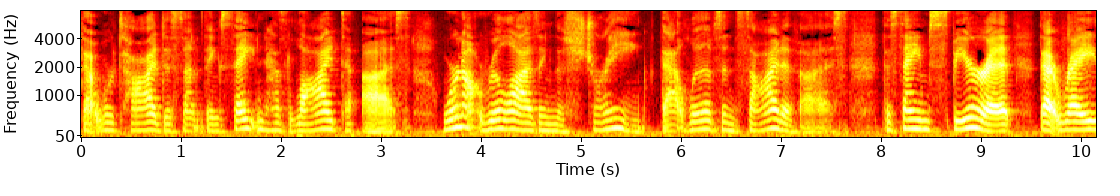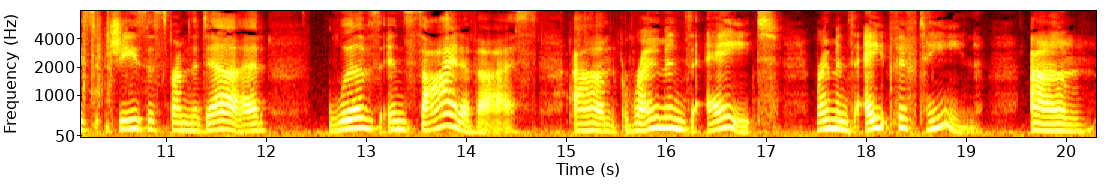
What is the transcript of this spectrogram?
that we're tied to something. Satan has lied to us. We're not realizing the strength that lives inside of us. The same spirit that raised Jesus from the dead lives inside of us. Um, Romans 8, Romans 8 15. Um,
